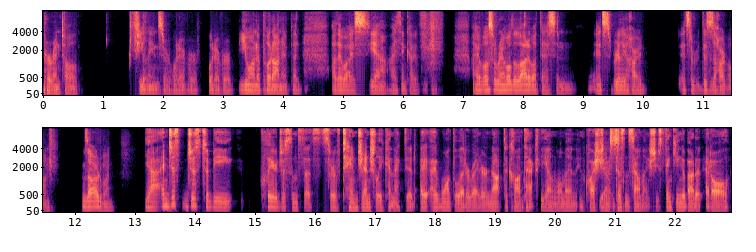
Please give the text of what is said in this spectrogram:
parental feelings or whatever, whatever you want to put on it. But otherwise, yeah, I think I've, I have also rambled a lot about this, and it's really hard. It's a, this is a hard one. It's a hard one. Yeah, and just just to be clear, just since that's sort of tangentially connected, I, I want the letter writer not to contact the young woman in question. Yes. It doesn't sound like she's thinking about it at all,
